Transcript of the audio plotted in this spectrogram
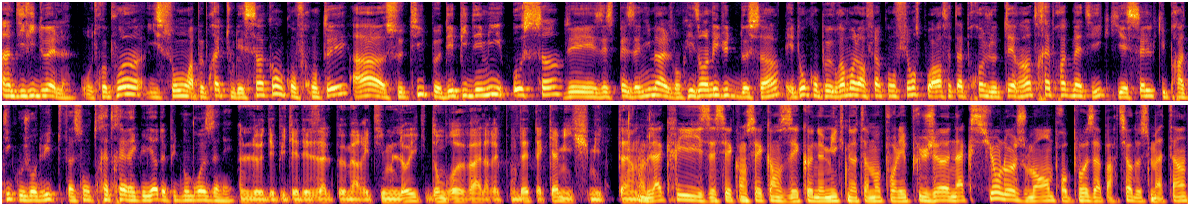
individuelle. Autre point, ils sont à peu près tous les cinq ans confrontés à ce type d'épidémie au sein des espèces animales. Donc ils ont l'habitude de ça et donc on peut vraiment leur faire confiance pour avoir cette approche de terrain très pragmatique qui est celle qu'ils pratiquent aujourd'hui de façon très très régulière depuis de nombreuses années. Le député des Alpes-Maritimes, Loïc Dombreval répondait à Camille Schmitt. La crise et ses conséquences économiques, notamment pour les plus jeunes, Action Logement propose à partir de ce matin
